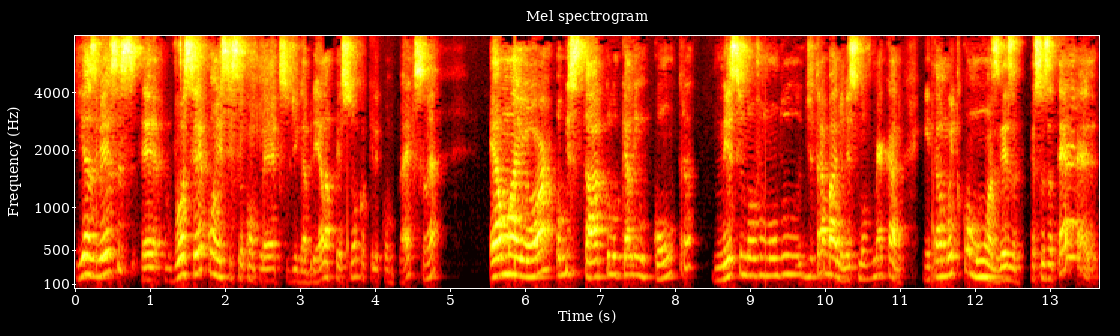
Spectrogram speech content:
E às vezes é, você com esse seu complexo de Gabriela, a pessoa com aquele complexo, né? É o maior obstáculo que ela encontra nesse novo mundo de trabalho, nesse novo mercado. Então é muito comum, às vezes, pessoas até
